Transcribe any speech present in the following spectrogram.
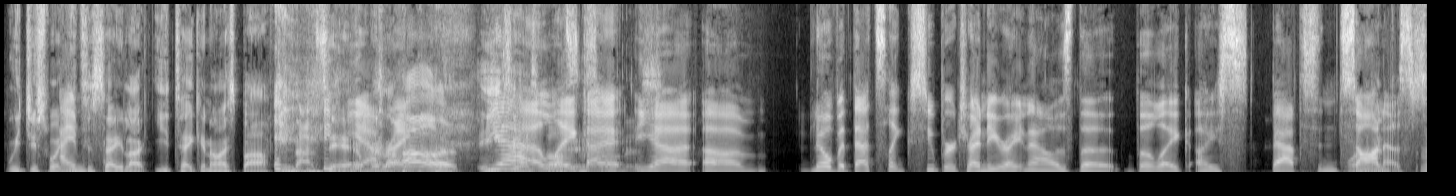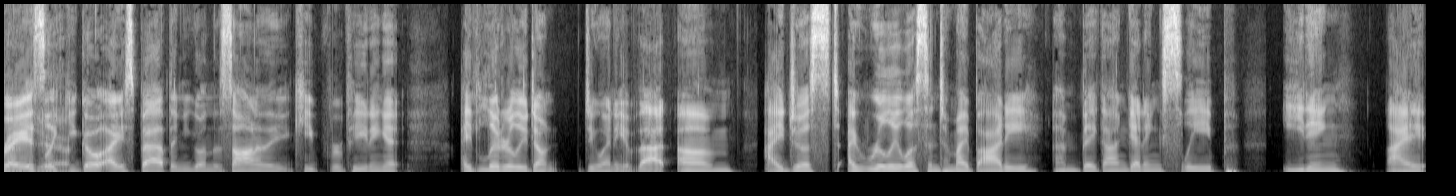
We just want I'm- you to say like you take an ice bath and that's it. Yeah, and we're like, right. oh, easy. yeah, like fast I, yeah, um no, but that's like super trendy right now. Is the the like ice baths and saunas, right? It's yeah. like you go ice bath and you go in the sauna, and then you keep repeating it. I literally don't do any of that. Um, I just I really listen to my body. I'm big on getting sleep, eating. I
